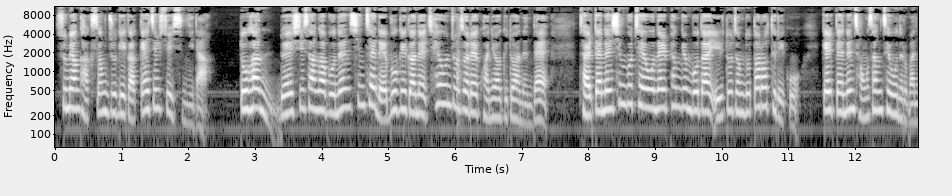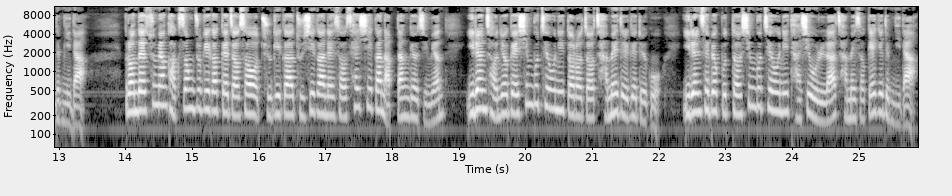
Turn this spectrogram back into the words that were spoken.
수면 각성 주기가 깨질 수 있습니다. 또한 뇌 시상하부는 신체 내부 기관의 체온 조절에 관여하기도 하는데 잘 때는 신부 체온을 평균보다 1도 정도 떨어뜨리고 깰 때는 정상 체온으로 만듭니다. 그런데 수면 각성 주기가 깨져서 주기가 2시간에서 3시간 앞당겨지면 이른 저녁에 신부 체온이 떨어져 잠에 들게 되고 이른 새벽부터 신부 체온이 다시 올라 잠에서 깨게 됩니다.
